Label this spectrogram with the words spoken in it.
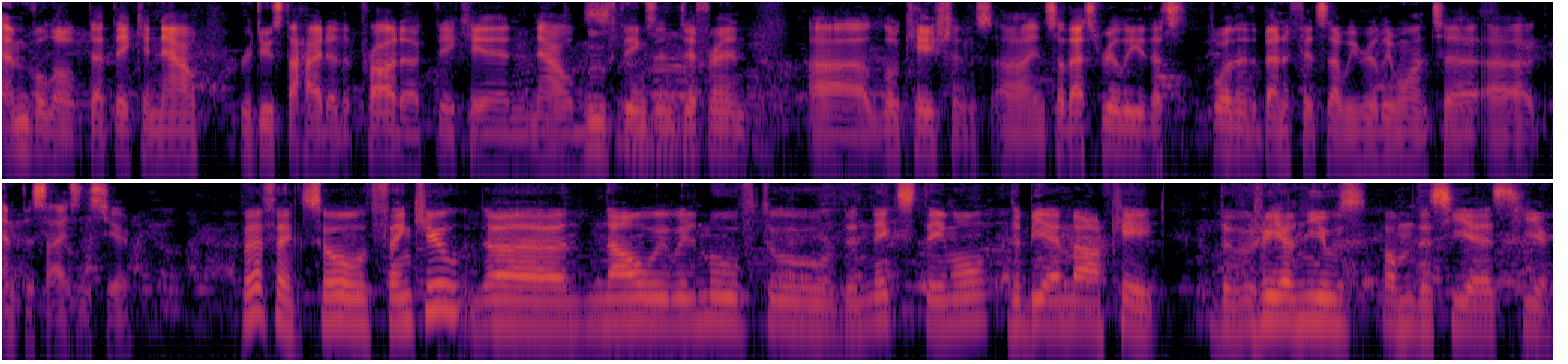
envelope that they can now reduce the height of the product. They can now move things in different uh, locations, uh, and so that's really that's one of the benefits that we really want to uh, emphasize this year. Perfect. So thank you. Uh, now we will move to the next demo, the BMRK, the real news from the CES here.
